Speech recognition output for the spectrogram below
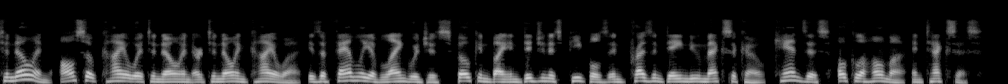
Tanoan, also Kiowa Tanoan or Tanoan Kiowa, is a family of languages spoken by indigenous peoples in present-day New Mexico, Kansas, Oklahoma, and Texas.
